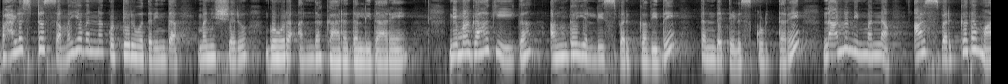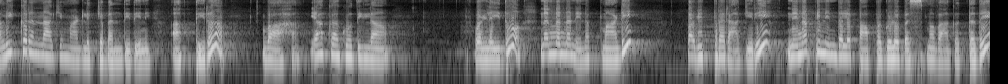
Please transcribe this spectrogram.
ಬಹಳಷ್ಟು ಸಮಯವನ್ನು ಕೊಟ್ಟಿರುವುದರಿಂದ ಮನುಷ್ಯರು ಘೋರ ಅಂಧಕಾರದಲ್ಲಿದ್ದಾರೆ. ನಿಮಗಾಗಿ ಈಗ ಅಂಗೈಯಲ್ಲಿ ಸ್ವರ್ಗವಿದೆ ತಂದೆ ತಿಳಿಸ್ಕೊಡ್ತಾರೆ. ನಾನು ನಿಮ್ಮನ್ನು ಆ ಸ್ವರ್ಗದ ಮಾಲೀಕರನ್ನಾಗಿ ಮಾಡಲಿಕ್ಕೆ ಬಂದಿದ್ದೀನಿ. ಆಗ್ತೀರಾ? ವಾಹ, ಯಾಕಾಗೋದಿಲ್ಲ. ಒಳ್ಳೆಯದು. ನನ್ನನ್ನು ನೆನಪು ಮಾಡಿ ಪವಿತ್ರರಾಗಿರಿ. ನೆನಪಿನಿಂದಲೇ ಪಾಪಗಳು ಭಸ್ಮವಾಗುತ್ತದೆ.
